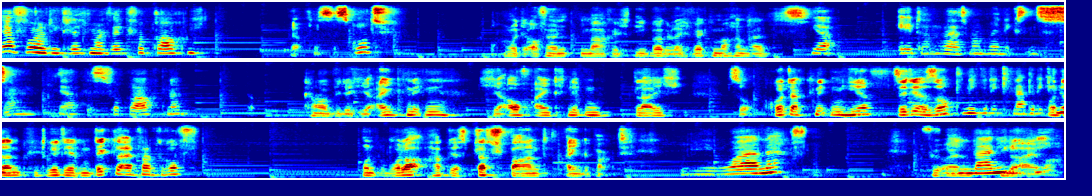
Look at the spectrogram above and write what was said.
Ja, voll, die gleich mal wegverbrauchen. Ja. Das ist gut. Mit aufhören mag ich lieber gleich wegmachen, als Ja, eh, dann weiß man wenigstens, ähm, ja, ist verbraucht, ne? kann man wieder hier einknicken. Hier auch einknicken gleich. So, runterknicken hier. Seht ihr so? Knicke die Knacke die Und dann dreht ihr den Deckel einfach drauf. Und voilà, habt ihr es platzsparend eingepackt. Voilà. Für einen. Eimer.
